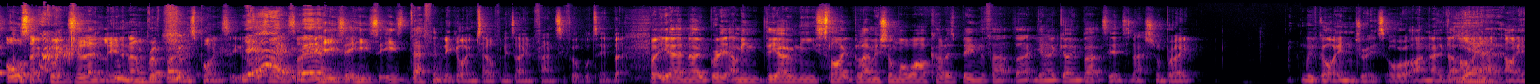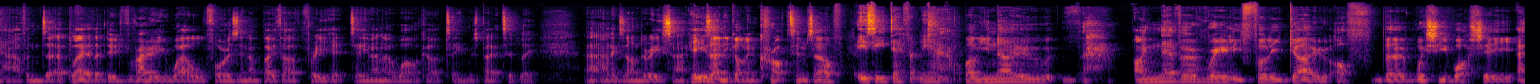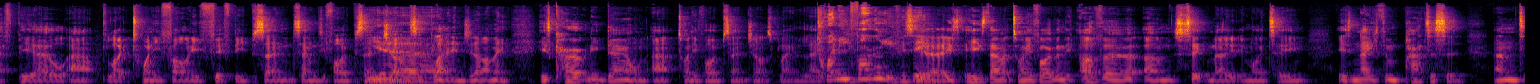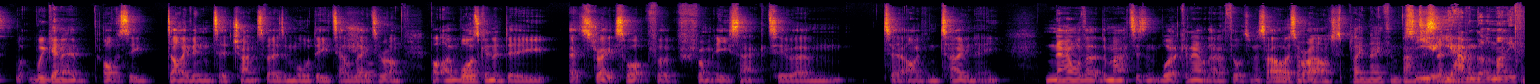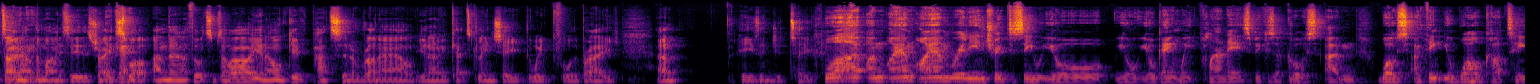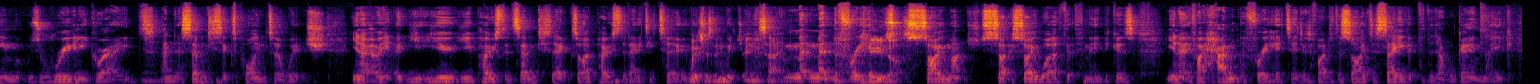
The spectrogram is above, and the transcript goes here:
no. Also, coincidentally, the number of bonus points he got. Yeah, well. So yeah. he's he's he's definitely got himself in his own fancy football team. But but yeah, no, brilliant. I mean, the only slight blemish on my wildcard has been the fact that you know going back to the international break. We've got injuries, or I know that Yeah. I, I have, and a player that did very well for us in both our free hit team and our wildcard team, respectively, uh, Alexander Isak. He's only gone and crocked himself. Is he definitely out? Well, you know, I never really fully go off the wishy washy FPL app, like 25, 50%, 75% chance of playing. Do you know what I mean? He's currently down at 25% chance of playing. leg 25, is he? Yeah, he's, he's down at 25. And the other um, sick note in my team is Nathan Patterson. And we're going to obviously dive into transfers in more detail later on. But I was going to do a straight swap for from Isak to um, to Ivan Toney. Now that the math isn't working out there, I thought to myself, oh, it's all right. I'll just play Nathan So Patterson. you, you haven't got the money for Toney. I don't have the money to do the straight Okay. swap. And then I thought to myself, oh, you know, I'll give Patterson a run out. You know, he kept a clean sheet the week before the break. Um, He's injured too. Well, I, I'm, I am I am really intrigued to see what your your, your game week plan is because of course, um, whilst I think your wildcard team was really great and a 76 pointer, which you know, I mean, you you posted 76, I posted 82, Which is in, insane. me- meant the free hit was so much so so worth it for me because you know if I hadn't have free hitted, if I'd decided to save it for the double game week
